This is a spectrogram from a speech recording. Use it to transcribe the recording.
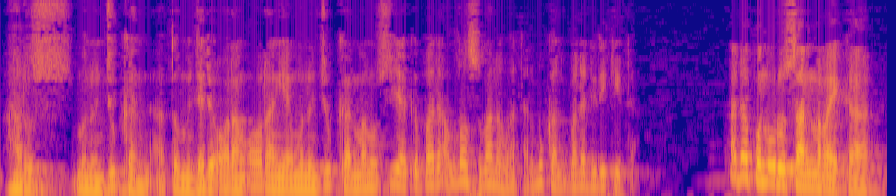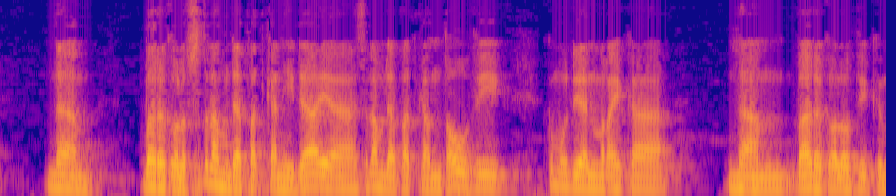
harus menunjukkan atau menjadi orang-orang yang menunjukkan manusia kepada Allah Subhanahu wa taala bukan pada diri kita. Adapun urusan mereka naam barakallahu setelah mendapatkan hidayah, setelah mendapatkan taufik, kemudian mereka Naam barakallahu fikum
